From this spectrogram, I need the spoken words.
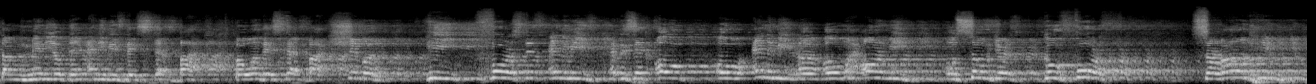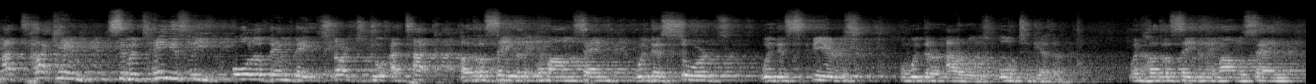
that many of their enemies, they stepped back. But when they stepped back, Shimr, he forced his enemies and he said, oh, oh enemy, uh, oh my army, oh soldiers, go forth. Surround him, attack him. Simultaneously, all of them, they started to attack Hadrat Sayyidina Imam Hussein with their swords, with their spears, and with their arrows all together. When Hadrat Sayyidina Imam Hussein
